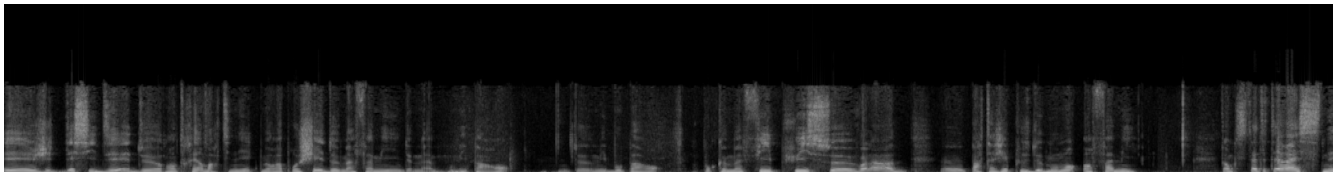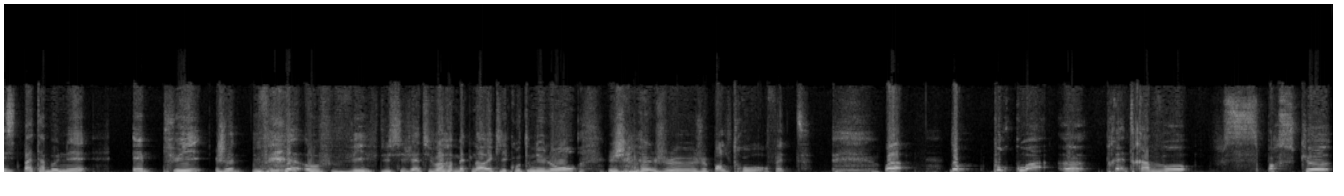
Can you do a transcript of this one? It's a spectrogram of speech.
et j'ai décidé de rentrer en Martinique, me rapprocher de ma famille, de mes parents, de mes beaux-parents, pour que ma fille puisse, euh, voilà, euh, partager plus de moments en famille. Donc si ça t'intéresse, n'hésite pas à t'abonner. Et puis, je vais au vif du sujet, tu vois, maintenant avec les contenus longs, je, parle trop en fait. Voilà. Donc, pourquoi un prêt-travaux Parce que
